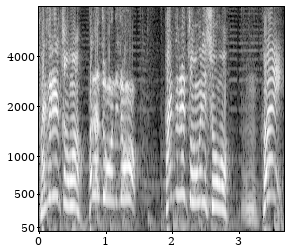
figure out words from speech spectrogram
받으래 종어 하나 좀 어디 좀. 받으래 종어 니 종어 응. 허이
